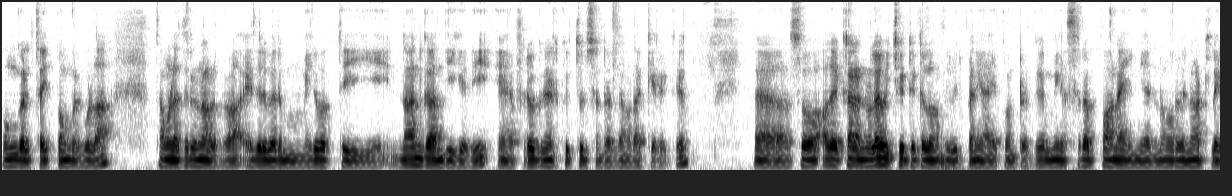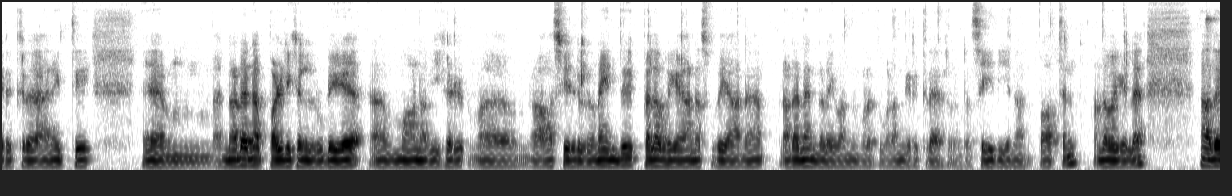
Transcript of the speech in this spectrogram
பொங்கல் தைப்பொங்கல் விழா தமிழர் திருநாள் விழா எதிர்வரும் இருபத்தி நான்காம் தேதி ஃபிரோகினர் கித்தூர் சென்டரில் நடக்க இருக்கு ஸோ அதற்கான நுழைவுச்சீட்டுகள் வந்து விற்பனை ஆகி கொண்டிருக்கு. மிக சிறப்பான இங்கே நோர்வே நாட்டில் இருக்கிற அனைத்து நடன பள்ளிகளுடைய மாணவிகள் ஆசிரியர்கள் இணைந்து பல வகையான சுவையான நடனங்களை வந்து உங்களுக்கு வழங்கியிருக்கிறார்கள் என்ற செய்தியை நான் பார்த்தேன். அந்த வகையில் அது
